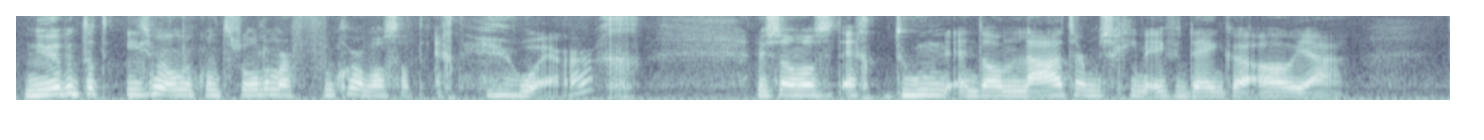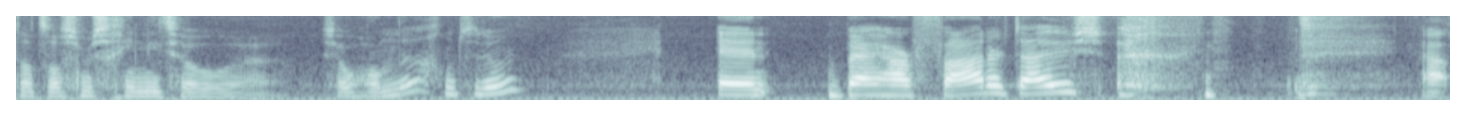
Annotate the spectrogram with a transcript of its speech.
Nu heb ik dat iets meer onder controle, maar vroeger was dat echt heel erg. Dus dan was het echt doen en dan later misschien even denken... oh ja, dat was misschien niet zo, eh, zo handig om te doen. En bij haar vader thuis... ja,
